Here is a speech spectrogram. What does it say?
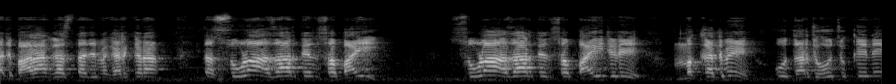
ਅੱਜ 12 ਅਗਸਤ ਦਾ ਜੇ ਮੈਂ ਗੱਲ ਕਰਾਂ, ਤਾਂ 16322 16322 ਜਿਹੜੇ ਮੁਕਦਮੇ ਉਹ ਦਰਜ ਹੋ ਚੁੱਕੇ ਨੇ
